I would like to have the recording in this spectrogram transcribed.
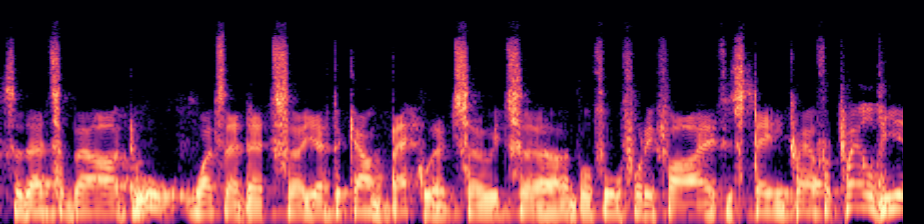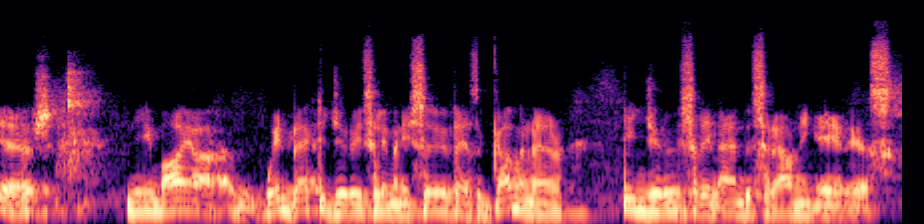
so that's about, what's that? That's, uh, you have to count backwards. So it's uh, until 445, it's 10, 12. For 12 years, Nehemiah went back to Jerusalem and he served as a governor in Jerusalem and the surrounding areas.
